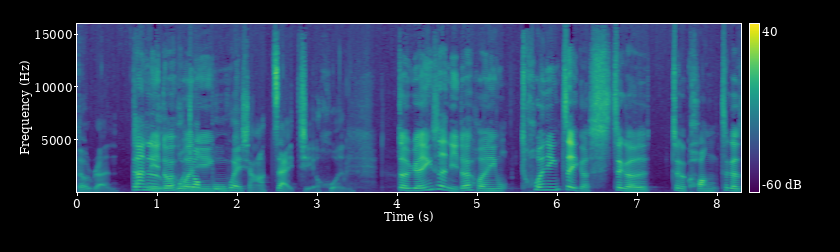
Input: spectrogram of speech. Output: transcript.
的人，但你对婚姻我就不会想要再结婚的原因是你对婚姻婚姻这个这个这个框这个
